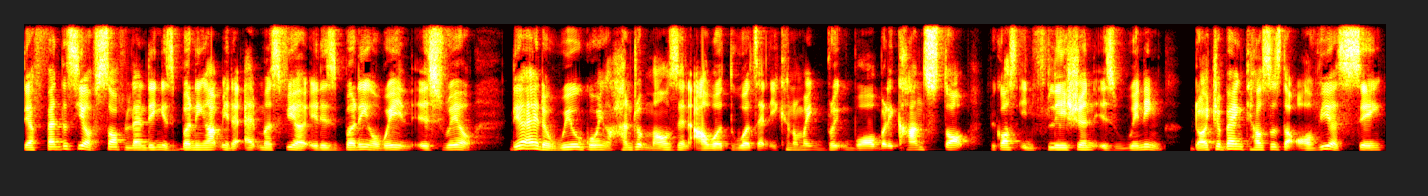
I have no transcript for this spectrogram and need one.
Their fantasy of soft landing is burning up in the atmosphere, it is burning away in Israel. They are at the wheel going 100 miles an hour towards an economic brick wall, but it can't stop because inflation is winning. Deutsche Bank tells us the obvious, saying,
